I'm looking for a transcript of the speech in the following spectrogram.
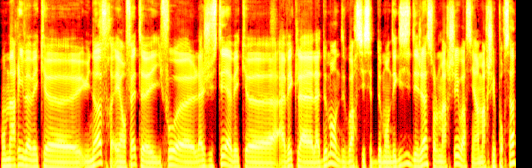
on arrive avec euh, une offre et en fait, euh, il faut l'ajuster avec avec la, la demande, voir si cette demande existe déjà sur le marché, voir s'il y a un marché pour ça.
